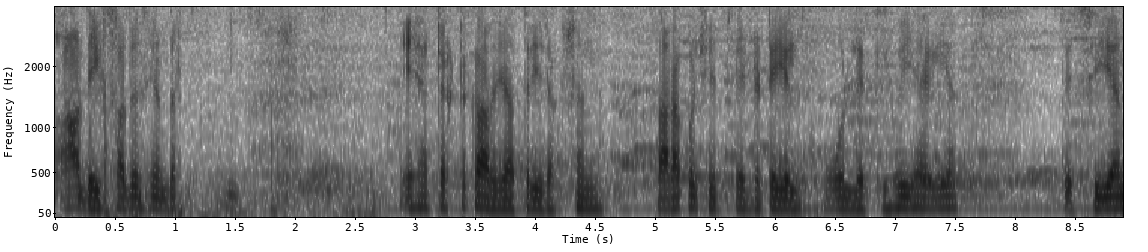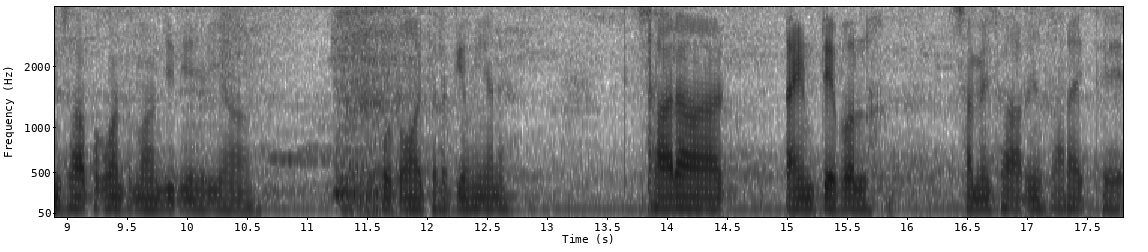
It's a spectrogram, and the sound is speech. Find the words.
ਆਹ ਦੇਖ ਸਕਦੇ ਸੀ ਅੰਦਰ। ਇਹ ਹੈ ਟਿਕਟ ਘਰ ਯਾਤਰੀ ਰਕਸ਼ਨ ਸਾਰਾ ਕੁਝ ਇੱਥੇ ਡਿਟੇਲ ਉਹ ਲਿਖੀ ਹੋਈ ਹੈਗੀ ਆ। ਤੇ ਸੀਐਮ ਸਾਹਿਬ ਭਗਵੰਤ ਮਾਨ ਜੀ ਦੀਆਂ ਜਿਹੜੀਆਂ ਫੋਟੋਆਂ ਇੱਥੇ ਲੱਗੀਆਂ ਹੋਈਆਂ ਨੇ। ਸਾਰਾ ਟਾਈਮ ਟੇਬਲ ਸਮੇਂ ਸਾਰ ਸਾਰਾ ਇੱਥੇ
